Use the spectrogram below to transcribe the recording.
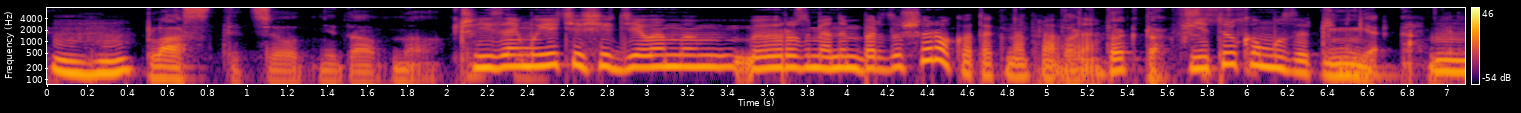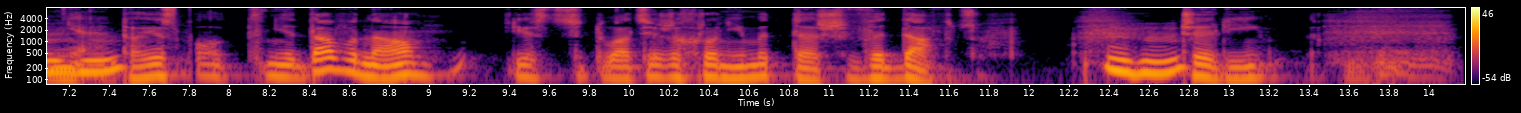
plastycy od niedawna. Czyli zajmujecie się dziełem rozumianym bardzo szeroko tak naprawdę. Tak, tak, tak. Nie Wszyscy- tylko muzycznym. Nie, nie, nie. To jest od niedawna jest sytuacja, że chronimy też wydawców. Czyli,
